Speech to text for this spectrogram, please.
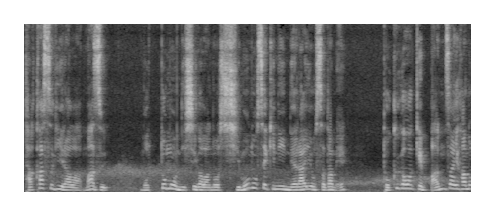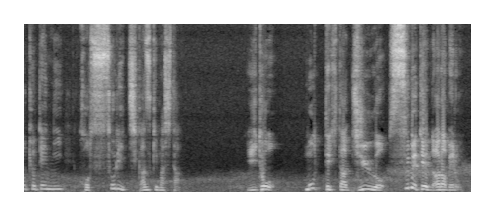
高杉らはまず最も西側の下関に狙いを定め徳川家万歳派の拠点にこっそり近づきました。伊藤持ってきた銃を全て並べろ。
